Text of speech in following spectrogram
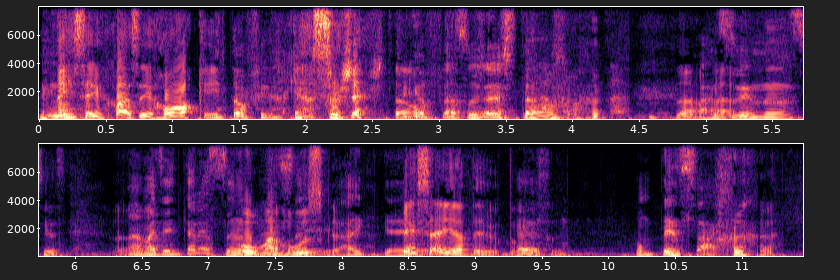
nem sei fazer rock, então fica aqui a sugestão. Fica a sugestão. não, as Venâncias. Ah, mas é interessante. Ou uma música. Aí, é... Esse aí, Adeildo. É. Vamos pensar.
